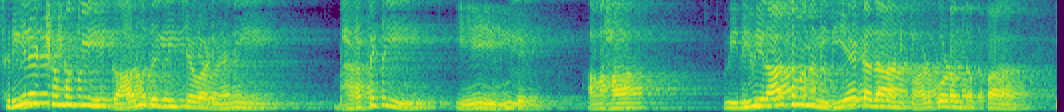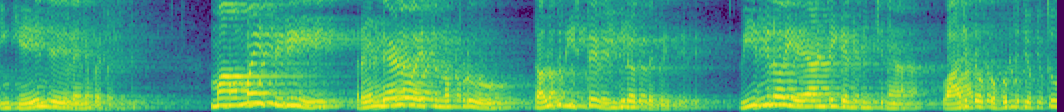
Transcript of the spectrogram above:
శ్రీలక్ష్మమ్మకి గారు తగిలించేవాడు కానీ భరతకి ఏమీ లేదు. ఆహా విధి విలాసమన నిధియే కదా అని పాడుకోవడం తప్ప ఇంకేం చేయలేని పరిస్థితి. మా అమ్మాయి సిరి రెండేళ్ళ వయసున్నప్పుడు తలుపు తీస్తే వీధిలోకి వెళ్ళేది. వీధిలో ఏ ఆంటీ కనిపించినా వారితో కబుర్లు చెప్తూ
